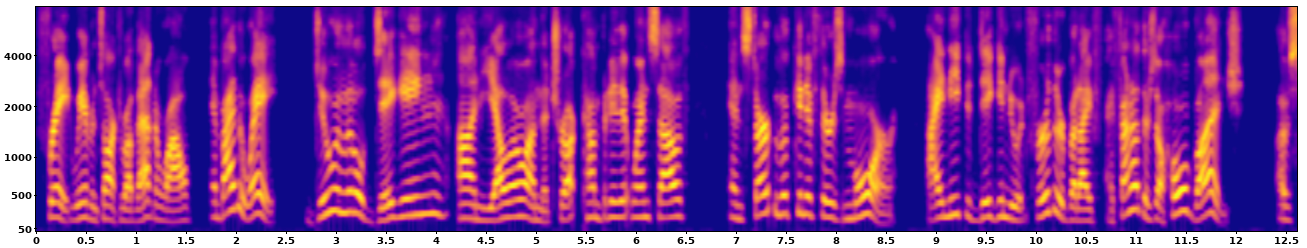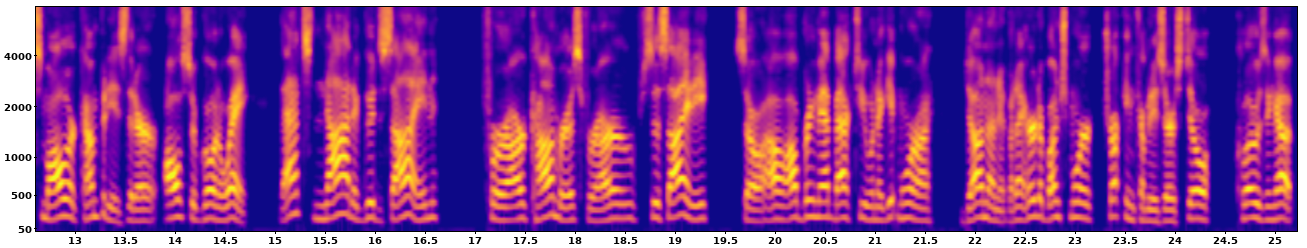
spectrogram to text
Freight. We haven't talked about that in a while. And by the way, do a little digging on Yellow on the truck company that went south and start looking if there's more. I need to dig into it further, but I, I found out there's a whole bunch of smaller companies that are also going away. That's not a good sign for our commerce, for our society. So I'll, I'll bring that back to you when I get more uh, done on it. But I heard a bunch more trucking companies are still closing up.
